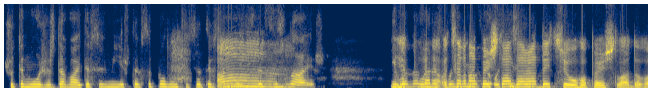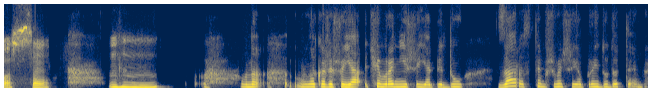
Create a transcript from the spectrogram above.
що ти можеш, давай, ти все вмієш, тебе все получиться, ти все можеш, ти все знаєш. І Я вона поняла. зараз Оце вона прийшла оці заради цього, прийшла до вас. Все. Угу. Вона, вона каже, що я чим раніше я піду зараз, тим швидше я прийду до тебе.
